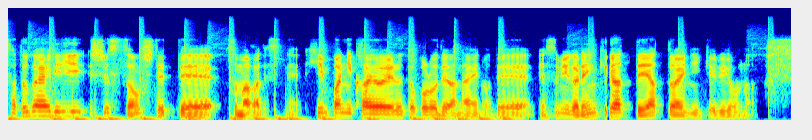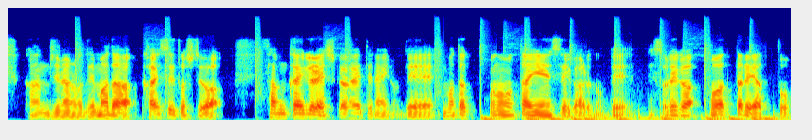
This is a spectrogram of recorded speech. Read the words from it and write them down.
里帰り出産をしてて、妻がですね、頻繁に通えるところではないので、休みが連休あってやっと会いに行けるような感じなので、まだ回数としては3回ぐらいしか会えてないので、またこの対遠征があるので、それが終わったらやっと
